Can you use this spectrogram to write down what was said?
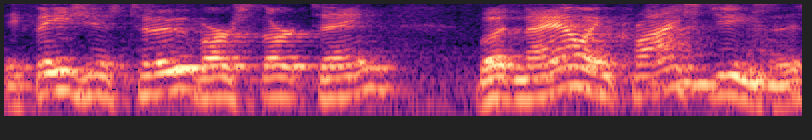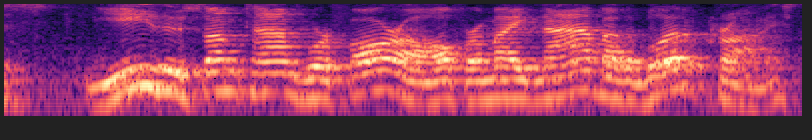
Ephesians 2, verse 13. But now in Christ Jesus, ye who sometimes were far off are made nigh by the blood of Christ,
